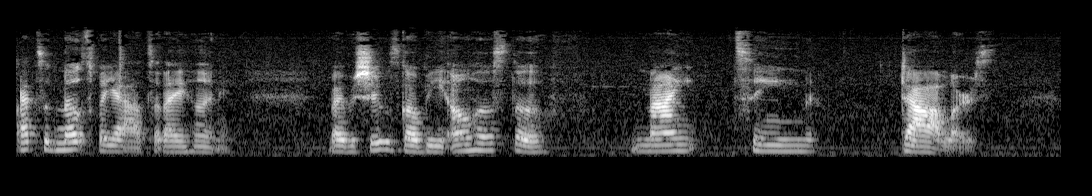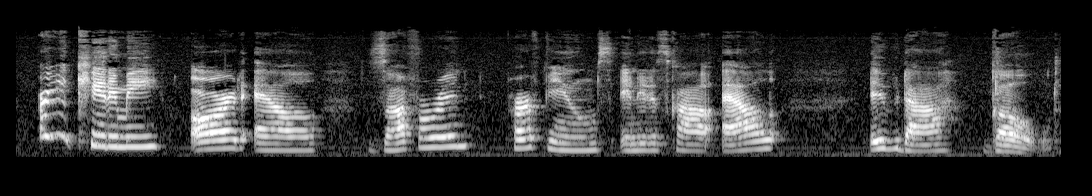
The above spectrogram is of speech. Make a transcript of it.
I took notes for y'all today, honey. Baby, she was to be on her stuff. $19. Are you kidding me? Ard Al Zaafaran perfumes and it is called Al Ibda Gold.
